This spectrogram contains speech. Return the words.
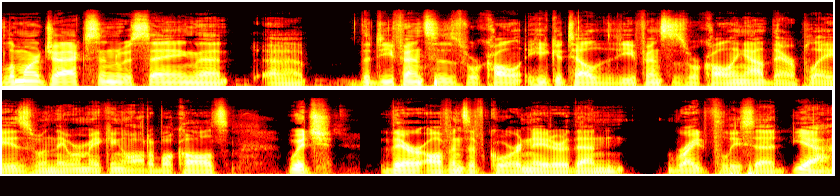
Lamar Jackson was saying that uh, the defenses were calling. He could tell the defenses were calling out their plays when they were making audible calls, which their offensive coordinator then rightfully said, "Yeah,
